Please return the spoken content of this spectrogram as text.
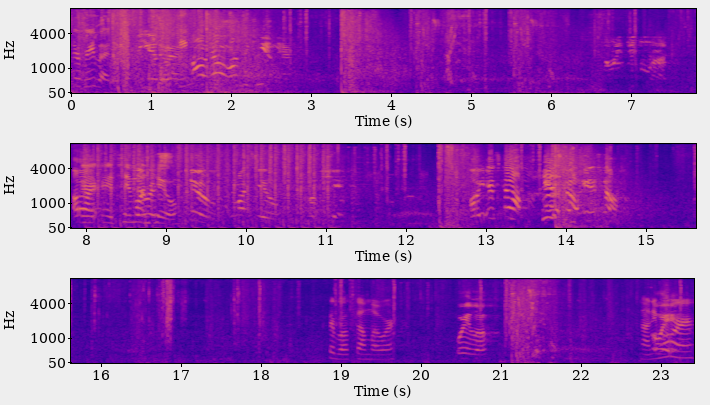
They're reviving. The other guy. Oh no, RPG in there. Uh, There- it's him on two. Two. Him on two. Oh shit. Oh, he just fell. He just fell. He just fell. They're both down lower. Way low. Not Oh, wait. anymore.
